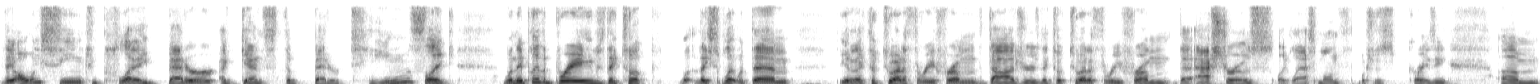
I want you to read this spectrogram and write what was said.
they always seem to play better against the better teams. Like when they play the Braves, they took they split with them. You know, they took two out of three from the Dodgers. They took two out of three from the Astros like last month, which is crazy. Um,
